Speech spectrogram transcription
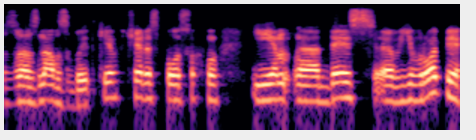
зазнав збитків через посуху, і е, десь е, в Європі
